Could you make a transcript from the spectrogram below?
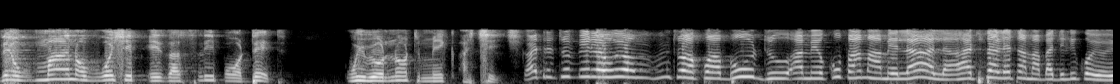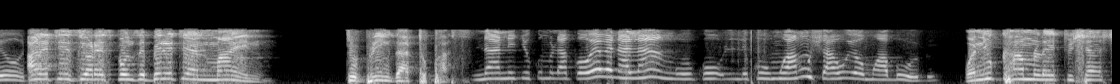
the man of worship is asleep or dead, we will not make a change. kadri tu vile huyo mtu wa kuabudu amekufa ama amelala hatutaleta mabadiliko yoyote And it is your responsibility and mine to bring that to pass. na ni jukumu lako wewe na langu kumwamsha huyo mwabudu When you come late to church,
